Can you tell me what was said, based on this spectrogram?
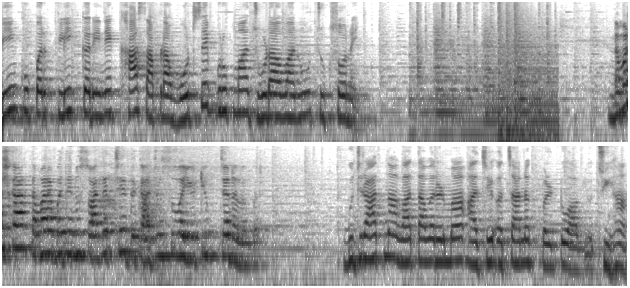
લિંક ઉપર ક્લિક કરીને ખાસ આપણા વોટ્સએપ ગ્રુપમાં જોડાવવાનું ચૂકશો નહીં. નમસ્કાર તમારા બધાનું સ્વાગત છે ધ કાજુ સુવા યુટ્યુબ ચેનલ ઉપર. ગુજરાતના વાતાવરણમાં આજે અચાનક પલટો આવ્યો. જી હા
